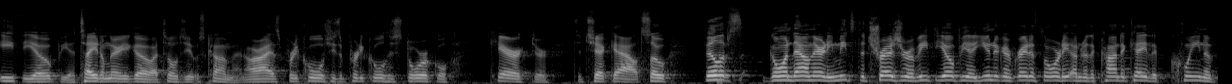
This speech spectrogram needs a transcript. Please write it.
Ethiopia. Tatum, there you go. I told you it was coming. All right, it's pretty cool. She's a pretty cool historical character to check out. So Philip's going down there and he meets the treasurer of Ethiopia, a eunuch of great authority under the Kandake, the queen of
